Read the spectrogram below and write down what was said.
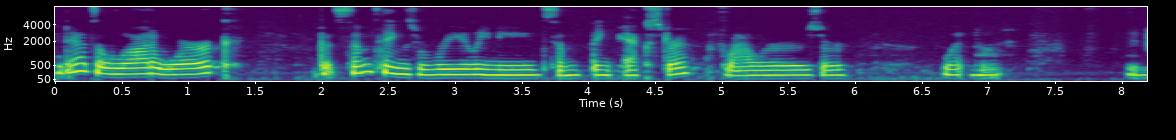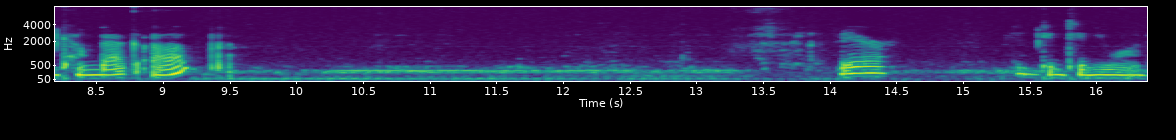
It adds a lot of work, but some things really need something extra, flowers or whatnot. And come back up. There, and continue on.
